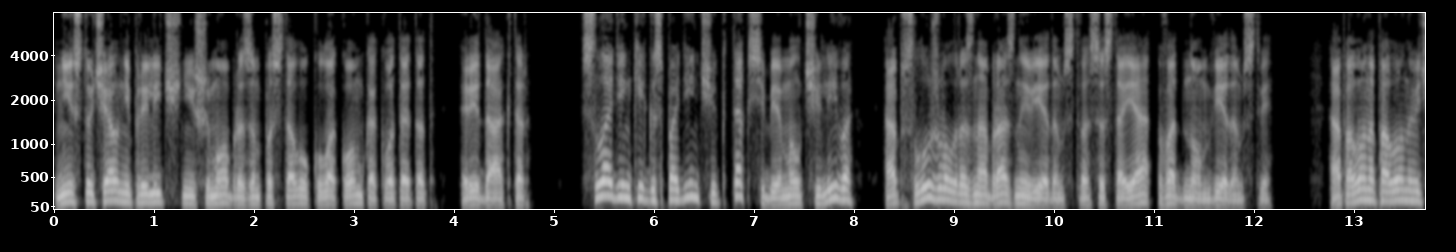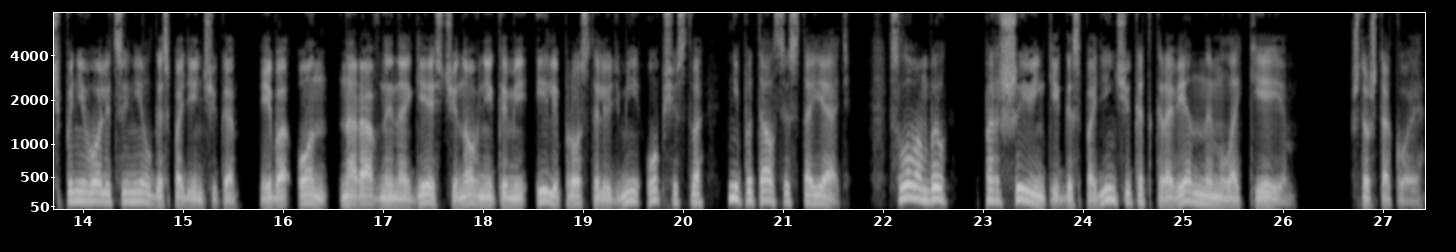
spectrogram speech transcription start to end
не стучал неприличнейшим образом по столу кулаком, как вот этот редактор. Сладенький господинчик так себе молчаливо обслуживал разнообразные ведомства, состоя в одном ведомстве. Аполлон Аполлонович поневоле ценил господинчика, ибо он на равной ноге с чиновниками или просто людьми общества не пытался стоять. Словом, был паршивенький господинчик откровенным лакеем. Что ж такое?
